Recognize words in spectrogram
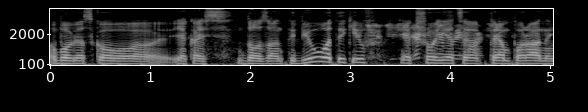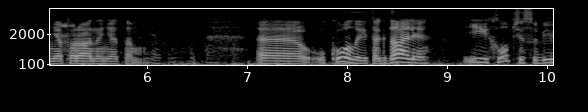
Обов'язково якась доза антибіотиків, якщо є це прям поранення, поранення там, уколи і так далі. І хлопці собі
